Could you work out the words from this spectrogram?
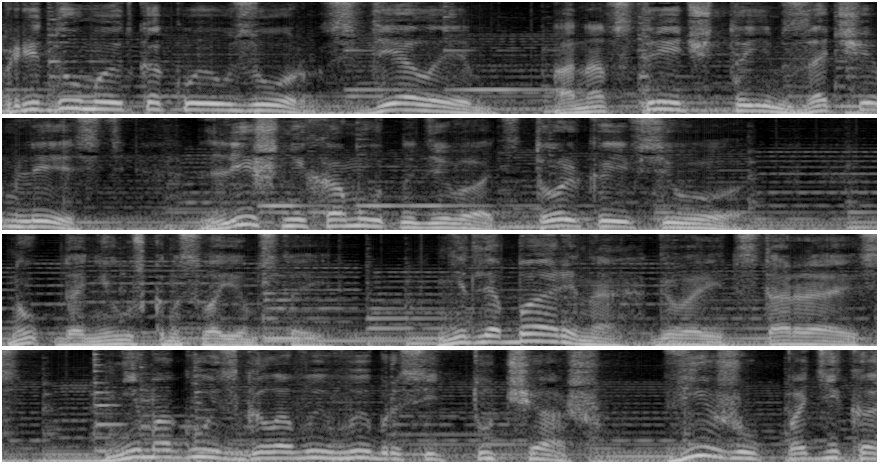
Придумают какой узор, сделаем, а навстречу-то им зачем лезть? Лишний хомут надевать, только и всего. Ну, Данилушка на своем стоит. «Не для барина, — говорит, — стараюсь. Не могу из головы выбросить ту чашу. Вижу, поди-ка,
